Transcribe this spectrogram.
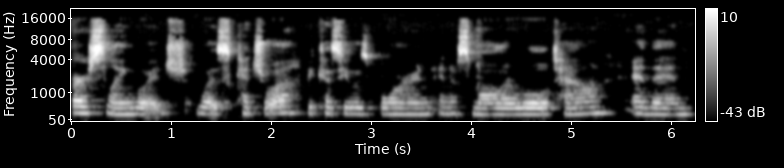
first language was Quechua because he was born in a smaller rural town. And then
